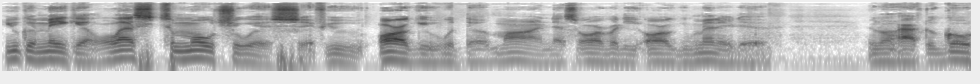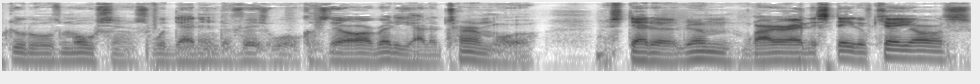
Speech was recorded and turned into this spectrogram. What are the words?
You can make it less tumultuous if you argue with the mind that's already argumentative you don't have to go through those motions with that individual because they're already out of turmoil. Instead of them, while they're in a state of chaos,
